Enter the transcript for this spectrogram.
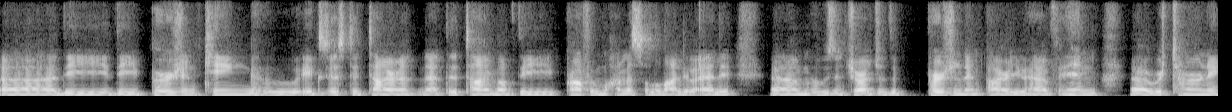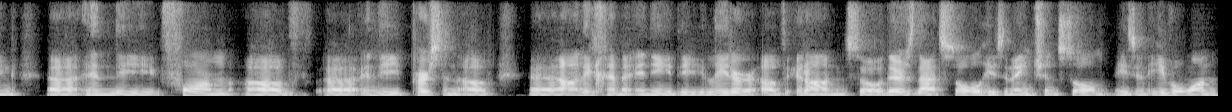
Uh, the the Persian king who existed tyrant at the time of the Prophet Muhammad sallallahu um, who's in charge of the Persian Empire, you have him uh, returning uh, in the form of, uh, in the person of uh, Ali Khamenei, the leader of Iran. So there's that soul. He's an ancient soul. He's an evil one.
